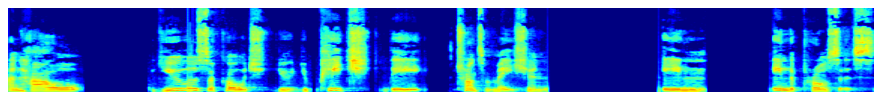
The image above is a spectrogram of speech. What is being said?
and how you as a coach you you pitch the transformation in in the process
